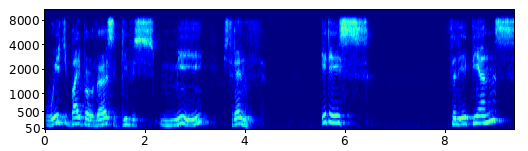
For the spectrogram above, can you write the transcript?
Which Bible verse gives me strength? It is Philippians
